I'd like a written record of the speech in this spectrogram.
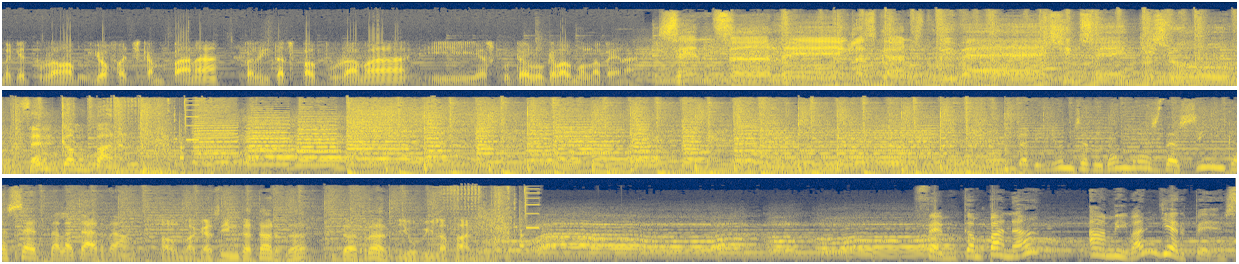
Nom d'aquest programa. Jo faig campana, felicitats pel programa i escolteu-lo que val molt la pena. Sense regles que ens prohibeixin ser qui som. Fem campana. De dilluns a divendres de 5 a 7 de la tarda. El magazín de tarda de Ràdio Vilafant. Fem campana amb Ivan Llerpes.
